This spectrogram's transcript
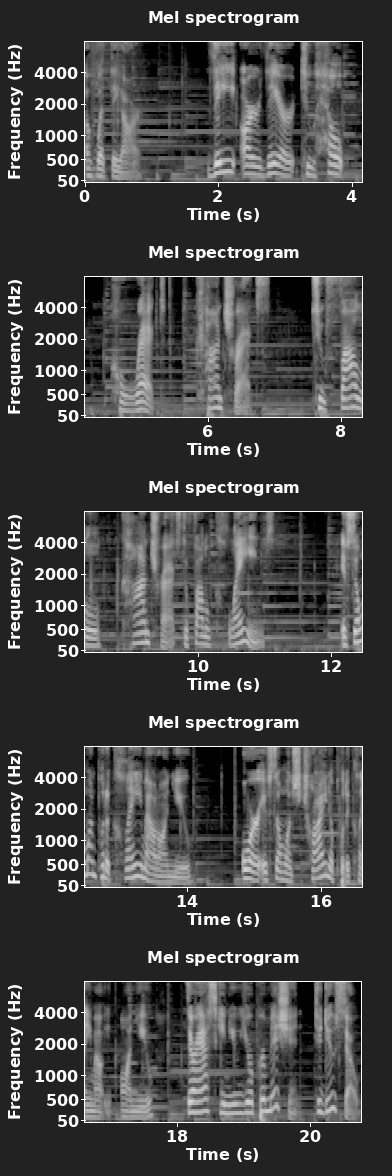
of what they are. They are there to help correct contracts, to follow contracts, to follow claims. If someone put a claim out on you, or if someone's trying to put a claim out on you, they're asking you your permission to do so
